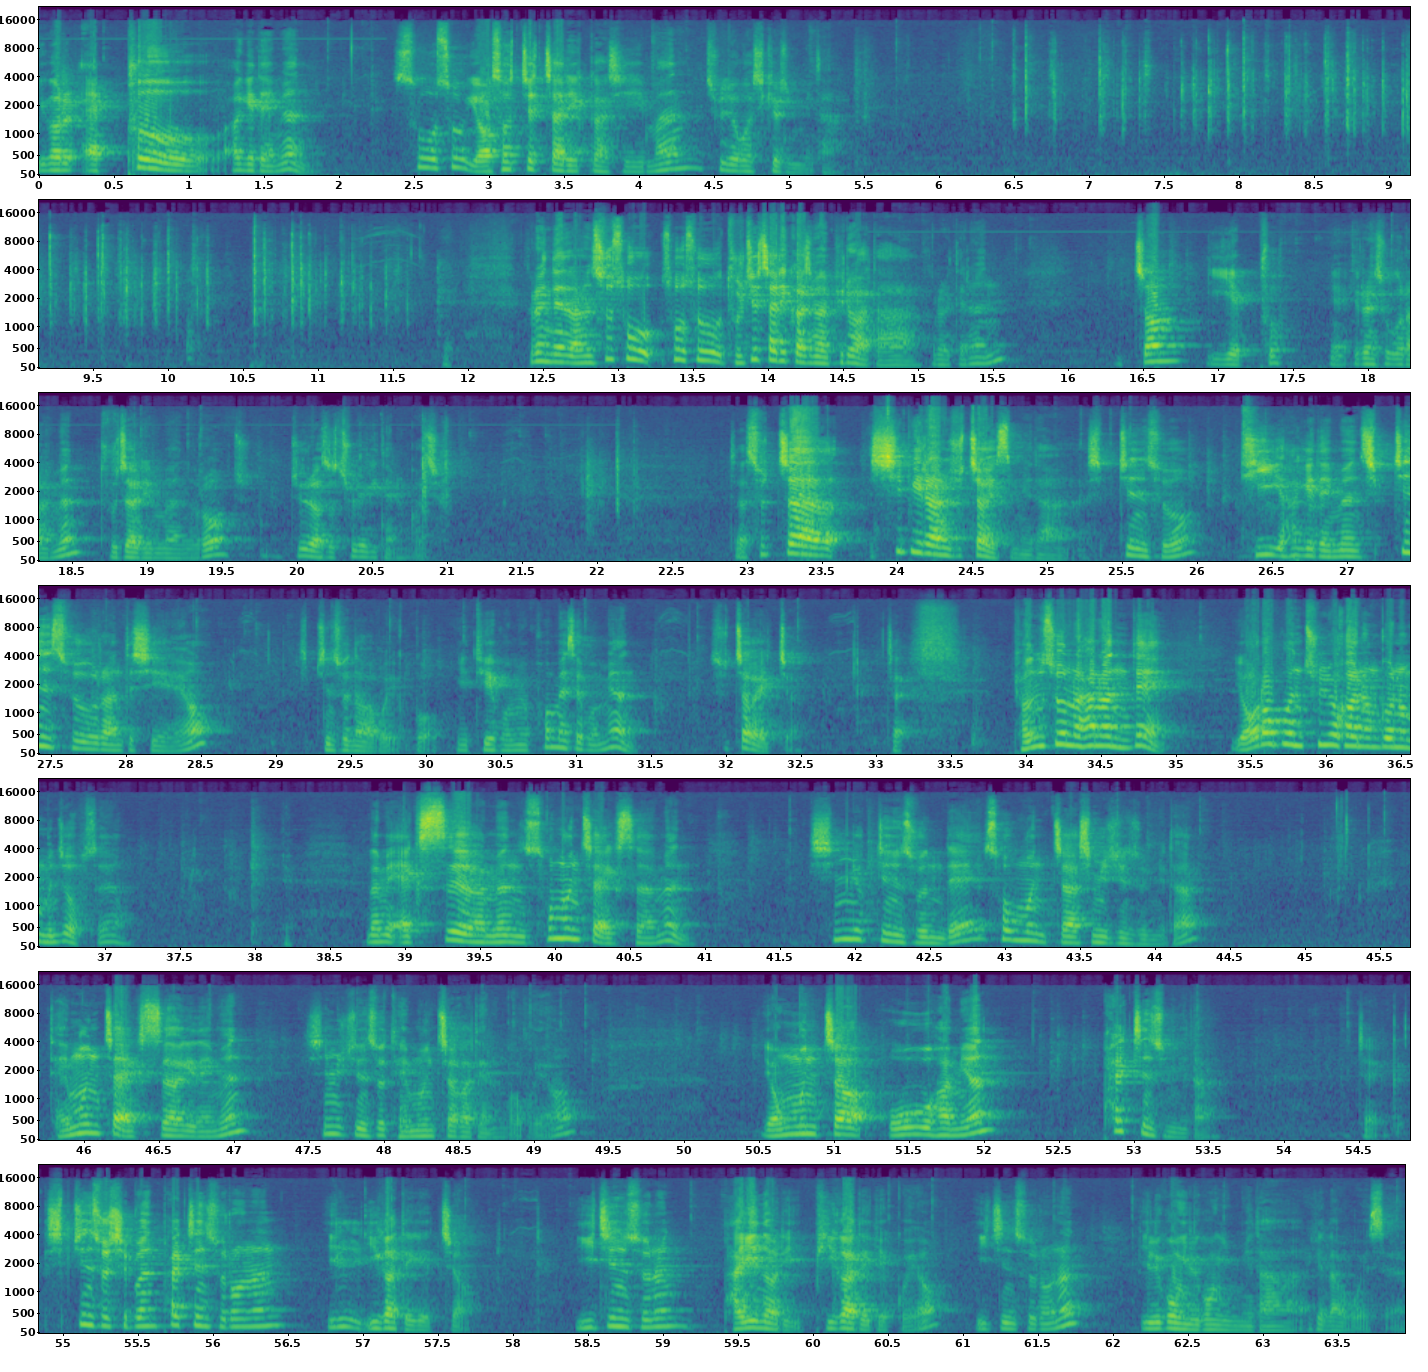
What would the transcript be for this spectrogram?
이거를 F 하게 되면 소수 여섯째 자리까지만 출력을 시켜줍니다. 예, 그런데 나는 수소, 소수 둘째 자리까지만 필요하다. 그럴 때는 .ef 예, 이런 식으로 하면 두 자리만으로 줄- 줄여서 출력이 되는 거죠. 자, 숫자 10이라는 숫자가 있습니다. 10진수. D 하게 되면 10진수라는 뜻이에요. 10진수 나오고 있고, 이 뒤에 보면 포맷에 보면 숫자가 있죠. 자, 변수는 하나인데, 여러 번 출력하는 거는 문제 없어요. 예. 그 다음에 x 하면 소문자 x 하면 16진수인데 소문자 16진수입니다. 대문자 x 하게 되면 16진수 대문자가 되는 거고요. 영문자 5 하면 8진수입니다. 10진수 10은 8진수로는 1, 2가 되겠죠. 2진수는 바이너리 B가 되겠고요. 2진수로는 1010입니다. 이렇게 나오고 있어요.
